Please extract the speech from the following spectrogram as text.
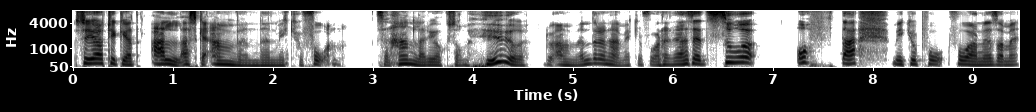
Så jag tycker att alla ska använda en mikrofon. Sen handlar det också om hur du använder den här mikrofonen. Jag har sett så ofta mikrofoner som är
